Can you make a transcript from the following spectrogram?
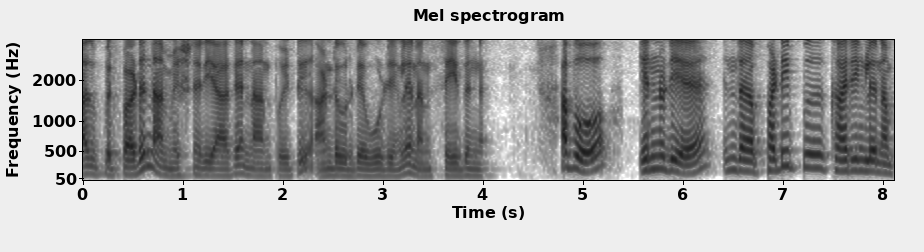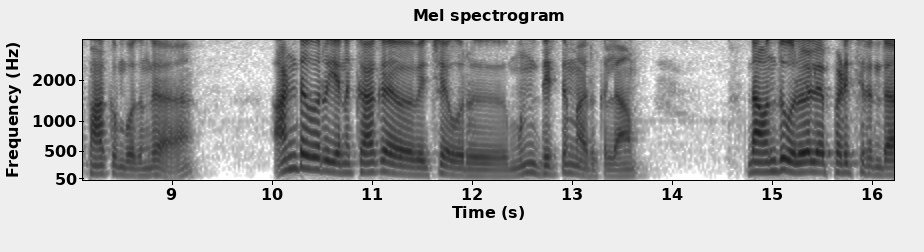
அது பிற்பாடு நான் மிஷினரியாக நான் போயிட்டு ஆண்டவருடைய ஊழியங்களை நான் செய்துங்க. அப்போது என்னுடைய இந்த படிப்பு காரியங்களை நான் பார்க்கும்போதுங்க ஆண்டவர் எனக்காக வச்ச ஒரு முன் திட்டமாக இருக்கலாம். நான் வந்து ஒரு ஒருவேளை படிச்சிருந்தா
